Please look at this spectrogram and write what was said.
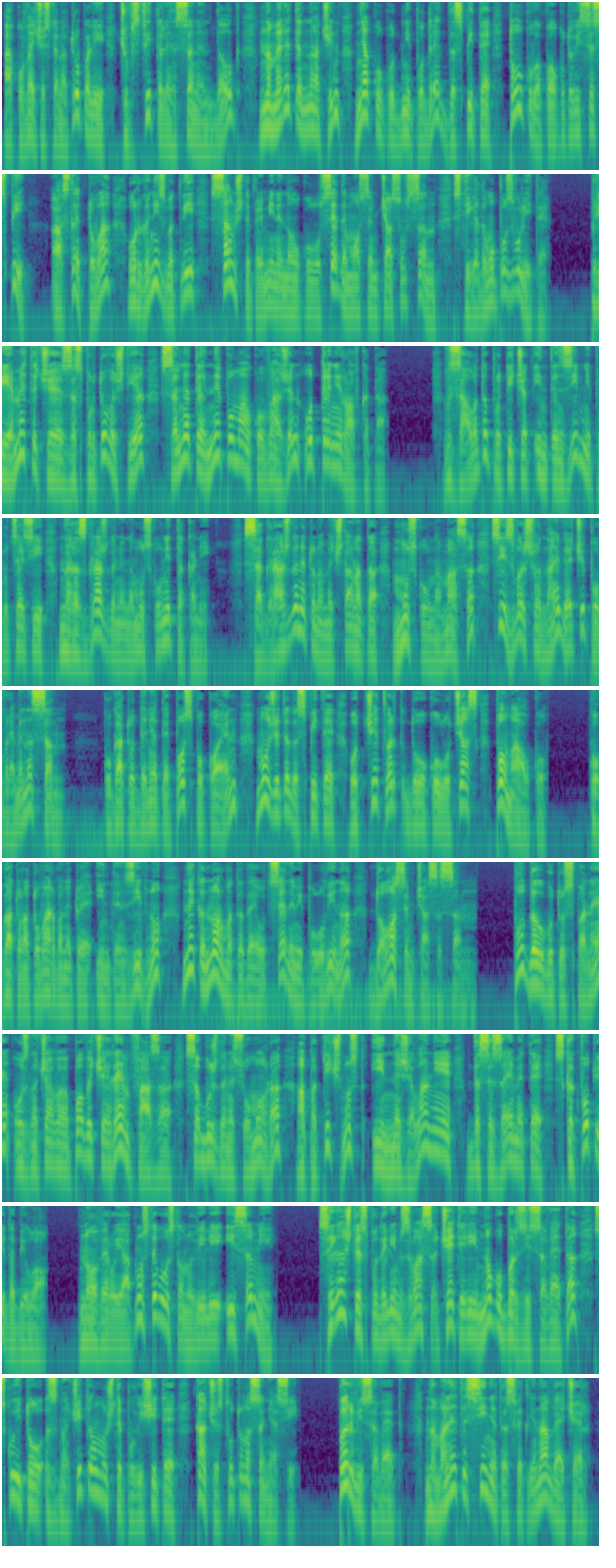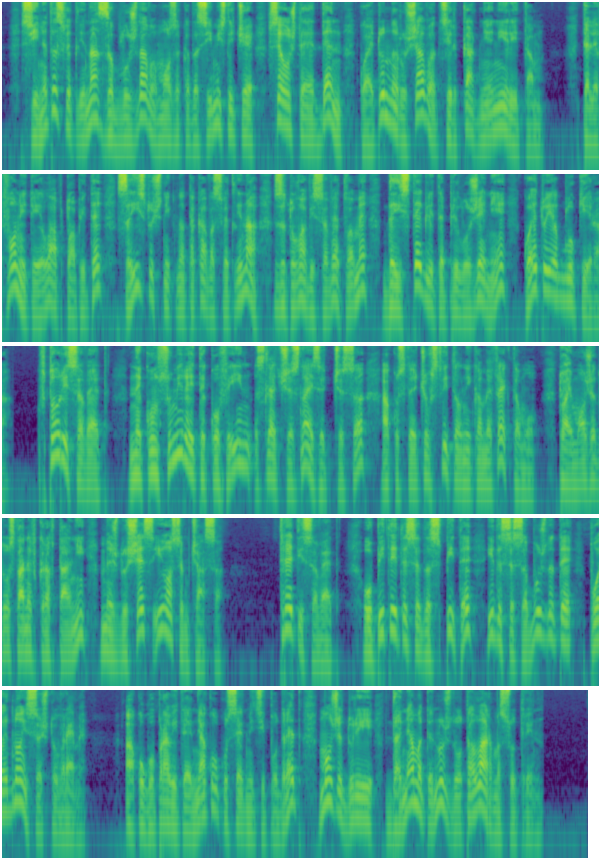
Ако вече сте натрупали чувствителен сънен дълг, намерете начин няколко дни подред да спите толкова колкото ви се спи, а след това организмът ви сам ще премине на около 7-8 часов сън, стига да му позволите. Приемете, че за спортуващия сънят е не по-малко важен от тренировката. В залата протичат интензивни процеси на разграждане на мускулни тъкани. Съграждането на мечтаната мускулна маса се извършва най-вече по време на сън. Когато денят е по-спокоен, можете да спите от четвърт до около час по-малко. Когато натоварването е интензивно, нека нормата да е от 7,5 до 8 часа сън. По-дългото спане означава повече рем фаза, събуждане с умора, апатичност и нежелание да се заемете с каквото и да било. Но вероятно сте го установили и сами. Сега ще споделим с вас четири много бързи съвета, с които значително ще повишите качеството на съня си. Първи съвет – намалете синята светлина вечер. Синята светлина заблуждава мозъка да си мисли, че все още е ден, което нарушава циркадния ни ритъм. Телефоните и лаптопите са източник на такава светлина, затова ви съветваме да изтеглите приложение, което я блокира. Втори съвет – не консумирайте кофеин след 16 часа, ако сте чувствителни към ефекта му. Той може да остане в кръвта ни между 6 и 8 часа. Трети съвет – опитайте се да спите и да се събуждате по едно и също време. Ако го правите няколко седмици подред, може дори да нямате нужда от аларма сутрин.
